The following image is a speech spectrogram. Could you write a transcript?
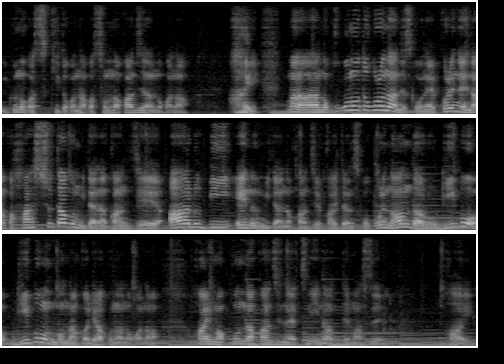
行くのが好きとか、なんかそんな感じなのかな？はい。まあ、あの、ここのところなんですけどね、これね、なんかハッシュタグみたいな感じで、RBN みたいな感じで書いてあるんですけど、これなんだろう？リボン、リボンのなんか略なのかな？はい、まあ、こんな感じのやつになってます。はい。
